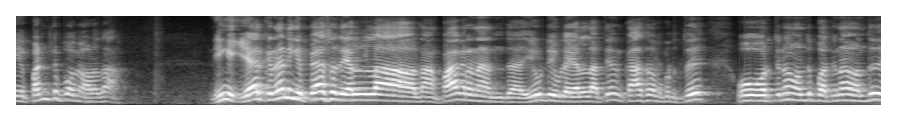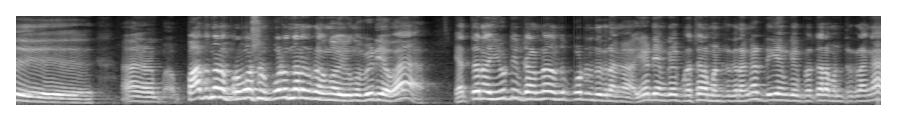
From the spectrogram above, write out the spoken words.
நீங்கள் பண்ணிட்டு போங்க அவ்வளோதான் நீங்கள் ஏற்கனவே நீங்கள் பேசுகிறது எல்லா நான் பார்க்குறேன் நான் இந்த யூடியூப்பில் எல்லாத்தையும் காசை கொடுத்து ஒவ்வொருத்தரும் வந்து பார்த்தீங்கன்னா வந்து பார்த்து தானே ப்ரொமோஷன் போட்டு தானே இருக்காங்க இவங்க வீடியோவை எத்தனை யூடியூப் சேனலில் வந்து போட்டுருக்குறாங்க ஏடிஎம்கே பிரச்சாரம் பண்ணிட்டு இருக்காங்க டிஎம்கே பிரச்சாரம் பண்ணிட்டுருக்காங்க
